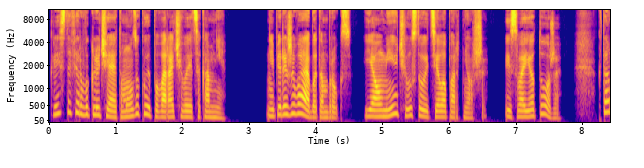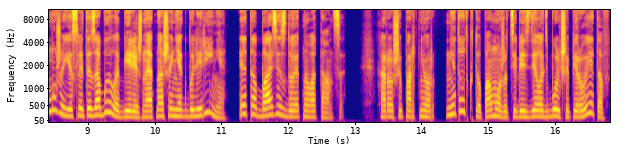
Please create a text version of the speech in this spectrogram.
Кристофер выключает музыку и поворачивается ко мне. «Не переживай об этом, Брукс. Я умею чувствовать тело партнерши. И свое тоже. К тому же, если ты забыла, бережное отношение к балерине — это базис дуэтного танца. Хороший партнер не тот, кто поможет тебе сделать больше пируэтов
